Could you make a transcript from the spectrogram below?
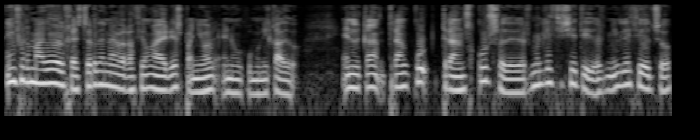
ha informado el gestor de navegación aérea español en un comunicado. En el transcurso de 2017 y 2018,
